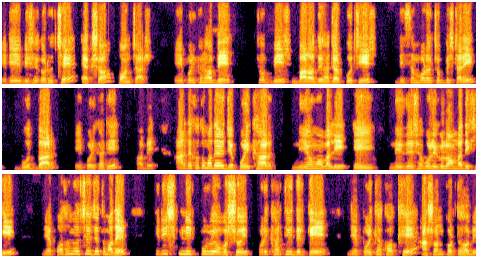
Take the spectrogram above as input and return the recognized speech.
এটির বিষয় কোড হচ্ছে একশো পঞ্চাশ। এই পরীক্ষাটা হবে চব্বিশ বারো দুই হাজার পঁচিশ ডিসেম্বরের চব্বিশ তারিখ, বুধবার এই পরীক্ষাটি হবে। আর দেখো তোমাদের যে পরীক্ষার নিয়মাবলী, এই নির্দেশাবলীগুলো আমরা দেখি, যে প্রথমে হচ্ছে যে তোমাদের তিরিশ মিনিট পূর্বে অবশ্যই পরীক্ষার্থীদেরকে যে পরীক্ষা কক্ষে আসন করতে হবে।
